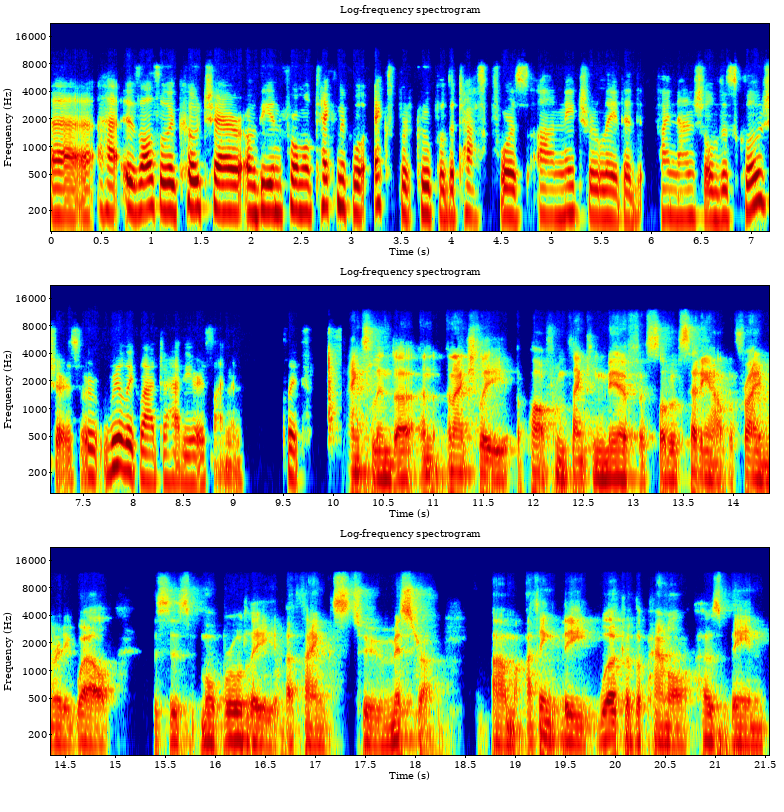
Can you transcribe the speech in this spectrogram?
uh, is also the co-chair of the informal technical expert group of the Task Force on Nature-related Financial Disclosures. We're really glad to have you here, Simon. Please. Thanks, Linda. And, and actually, apart from thanking Mia for sort of setting out the frame really well, this is more broadly a thanks to MISTRA um, I think the work of the panel has been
